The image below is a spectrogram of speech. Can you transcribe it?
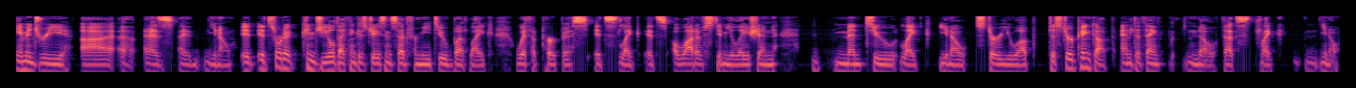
imagery uh, as I you know it it sort of congealed I think as Jason said for me too, but like with a purpose. It's like it's a lot of stimulation meant to like you know stir you up to stir pink up and to think no that's like you know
